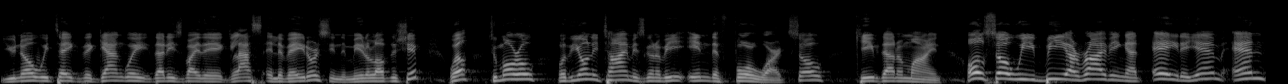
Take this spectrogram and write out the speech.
you know, we take the gangway that is by the glass elevators in the middle of the ship. Well, tomorrow, for the only time, is going to be in the forward. So keep that in mind. Also, we be arriving at 8 a.m. and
